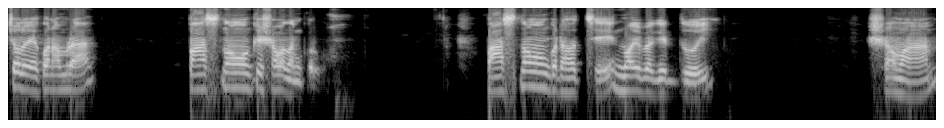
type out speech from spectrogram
চলো এখন আমরা পাঁচ নং অঙ্কের সমাধান করব। পাঁচ নং অঙ্কটা হচ্ছে নয় ভাগের দুই সমান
